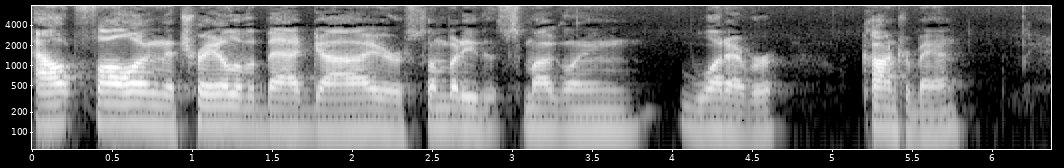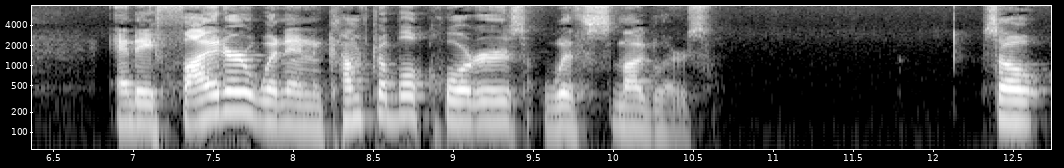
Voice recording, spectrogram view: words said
out following the trail of a bad guy or somebody that's smuggling whatever, contraband, and a fighter when in comfortable quarters with smugglers. So,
